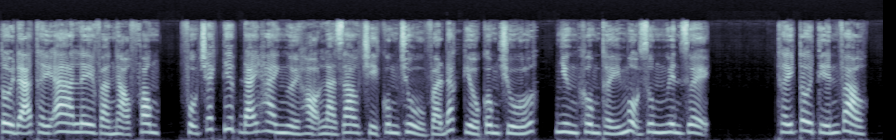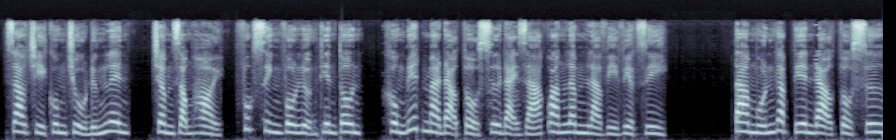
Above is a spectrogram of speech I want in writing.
tôi đã thấy A Lê và Ngạo Phong, phụ trách tiếp đãi hai người họ là Giao Trì Cung Chủ và Đắc Kiều Công Chúa, nhưng không thấy mộ dung nguyên duệ. Thấy tôi tiến vào, Giao Trì Cung Chủ đứng lên, trầm giọng hỏi, Phúc sinh vô lượng thiên tôn, không biết mà đạo tổ sư đại giá Quang Lâm là vì việc gì? Ta muốn gặp tiên đạo tổ sư,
